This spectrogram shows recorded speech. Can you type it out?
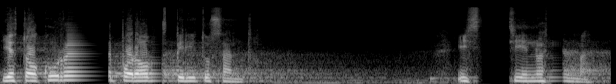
Y esto ocurre por obra del Espíritu Santo. Y si en nuestra alma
